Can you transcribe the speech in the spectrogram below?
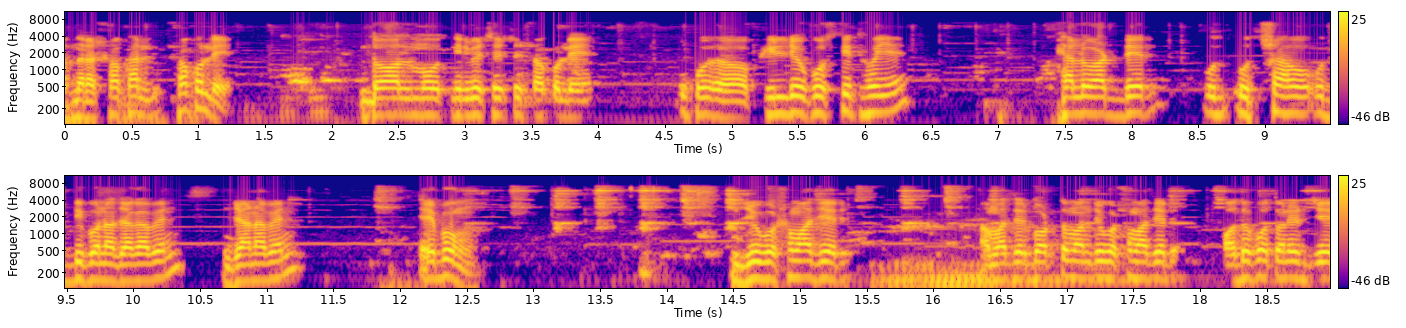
আপনারা সকাল সকলে দল, মত নির্বিশেষে সকলে ফিল্ডে উপস্থিত হয়ে খেলোয়াড়দের উৎসাহ উদ্দীপনা জাগাবেন, জানাবেন এবং যুব সমাজের, আমাদের বর্তমান যুব সমাজের অধপতনের যে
